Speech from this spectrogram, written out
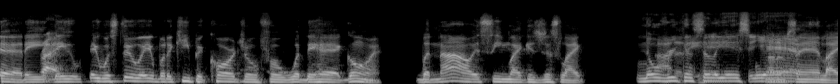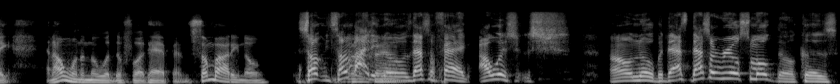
yeah, they Right. they they were still able to keep it cordial for what they had going. But now it seemed like it's just like no reconciliation. you know what I'm saying? Like, and I want to know what the fuck happened. Somebody know. Some somebody saying? knows. That's a fact. I wish. I don't know, but that's that's a real smoke though, because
